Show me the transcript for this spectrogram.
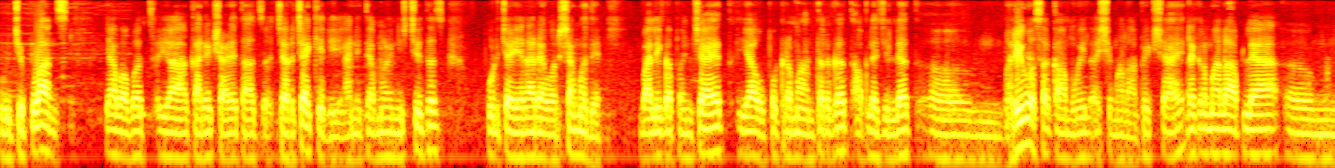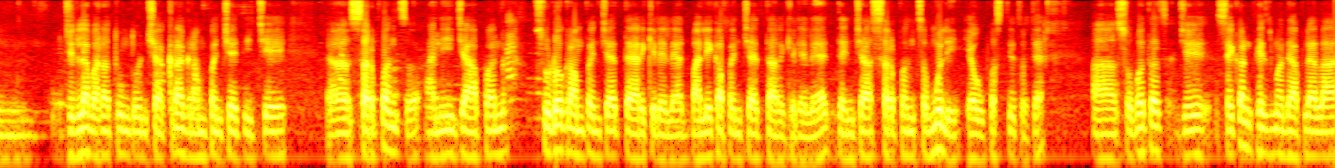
पुढचे प्लान्स याबाबत या कार्यशाळेत आज चर्चा केली. आणि त्यामुळे निश्चितच पुढच्या येणाऱ्या वर्षामध्ये बालिका पंचायत या उपक्रमाअंतर्गत आपल्या जिल्ह्यात भरीव असं काम होईल अशी मला अपेक्षा आहे. कार्यक्रमाला आपल्या जिल्ह्याभरातून दोनशे अकरा ग्रामपंचायतीचे सरपंच आणि ज्या आपण सुडो ग्रामपंचायत तयार केलेल्या आहेत बालिका पंचायत तयार केलेल्या आहेत त्यांच्या सरपंच मुली या उपस्थित होत्या. सोबतच जे सेकंड फेजमध्ये आपल्याला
